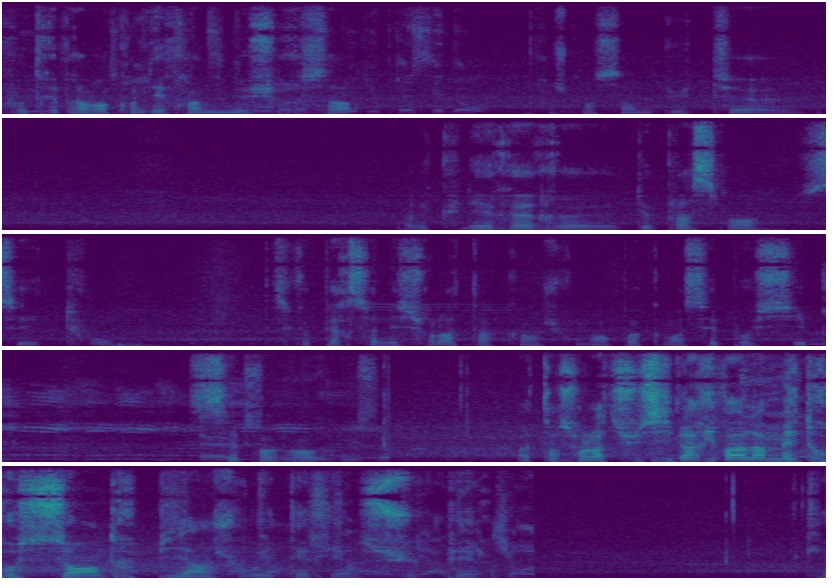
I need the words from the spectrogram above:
faudrait vraiment qu'on défende mieux sur ça. franchement, c'est un but. euh, avec une erreur euh, de placement. C'est tout. Parce que personne n'est sur l'attaquant. Je comprends pas comment c'est possible. C'est pas grave. Attention là-dessus. S'il arrive à la mettre au centre. Bien joué derrière. Superbe. Ok.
